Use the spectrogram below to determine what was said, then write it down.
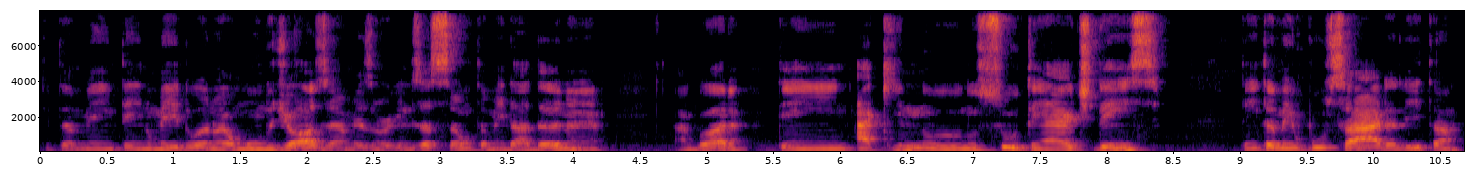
que também tem no meio do ano é o Mundo de Oz, é a mesma organização também da Dana, né? Agora tem aqui no, no sul tem a Art Dance, tem também o Pulsar ali, tá?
